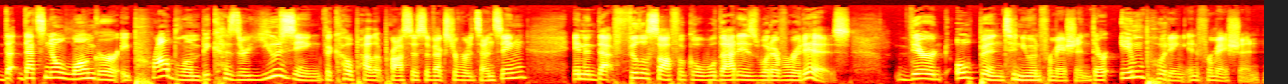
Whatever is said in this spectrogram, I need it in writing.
that, that's no longer a problem because they're using the co-pilot process of extroverted sensing in that philosophical well that is whatever it is they're open to new information. They're inputting information.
